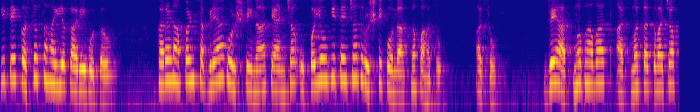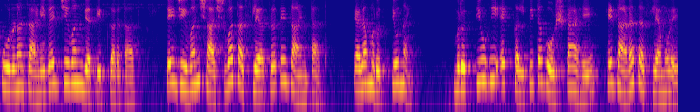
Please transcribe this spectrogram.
की ते कसं सहाय्यकारी होतं? कारण आपण सगळ्या गोष्टींना त्यांच्या उपयोगितेच्या दृष्टिकोनातनं पाहतो. असो. जे आत्मभावात आत्मतत्वाच्या पूर्ण जाणीवेत जीवन व्यतीत करतात ते जीवन शाश्वत असल्याचं ते जाणतात. त्याला मृत्यू नाही. मृत्यू ही एक कल्पित गोष्ट आहे हे जाणत असल्यामुळे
